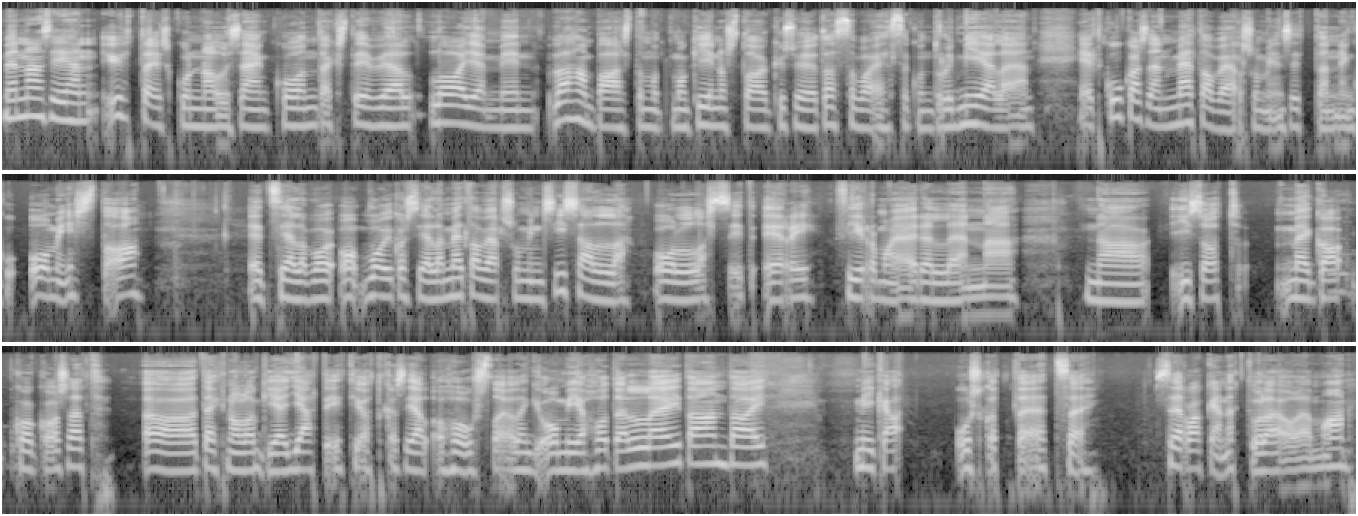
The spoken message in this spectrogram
Mennään siihen yhteiskunnalliseen kontekstiin vielä laajemmin vähän päästä, mutta minua kiinnostaa kysyä jo tässä vaiheessa, kun tuli mieleen, että kuka sen metaversumin sitten niin kuin omistaa. Että siellä voi, voiko siellä metaversumin sisällä olla sit eri firmoja edelleen nämä, nämä isot megakokoiset teknologiajätit, jotka siellä hostaa jotenkin omia hotelleitaan tai mikä uskotte, että se, se rakenne tulee olemaan?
